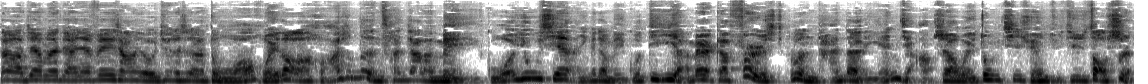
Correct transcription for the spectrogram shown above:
大家好，今天我们来讲一件非常有趣的事：董王回到了华盛顿，参加了“美国优先”应该叫“美国第一 ”（America First） 论坛的演讲，是要为中期选举继续造势。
